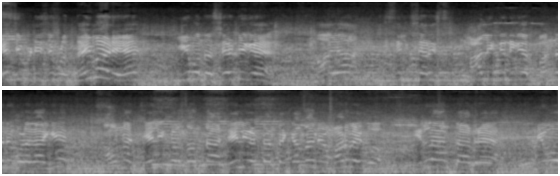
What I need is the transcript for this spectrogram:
ಎ ಸಿ ಬಿ ಡಿ ಸಿಗಳು ದಯಮಾಡಿ ಈ ಒಂದು ಸೇಟಿಗೆ ಆಯಾ ಸಿಲ್ಕ್ ಸ್ಯಾರೀಸ್ ಮಾಲೀಕನಿಗೆ ಬಂಧನಗೊಳಗಾಗಿ ಅವನ್ನ ಜೈಲಿಗೆ ಕಳಿಸೋಂಥ, ಜೈಲಿಗೆ ಕಟ್ಟೋಂಥ ಕೆಲಸ ನೀವು ಮಾಡಬೇಕು. ಇಲ್ಲ ಅಂತ ಆದರೆ ನೀವು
